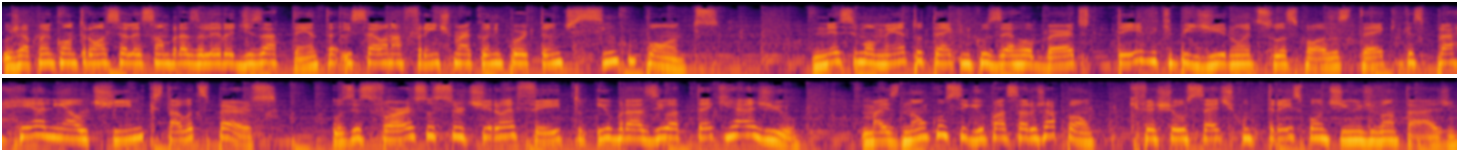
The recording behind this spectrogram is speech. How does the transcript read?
o Japão encontrou uma seleção brasileira desatenta e saiu na frente marcando importantes 5 pontos. Nesse momento, o técnico Zé Roberto teve que pedir uma de suas pausas técnicas para realinhar o time que estava disperso. Os esforços surtiram efeito e o Brasil até que reagiu, mas não conseguiu passar o Japão, que fechou o set com 3 pontinhos de vantagem.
